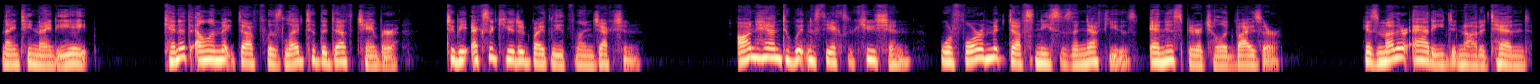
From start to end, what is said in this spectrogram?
1998, Kenneth Allen McDuff was led to the death chamber to be executed by lethal injection. On hand to witness the execution were four of McDuff's nieces and nephews and his spiritual advisor. His mother, Addie, did not attend.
